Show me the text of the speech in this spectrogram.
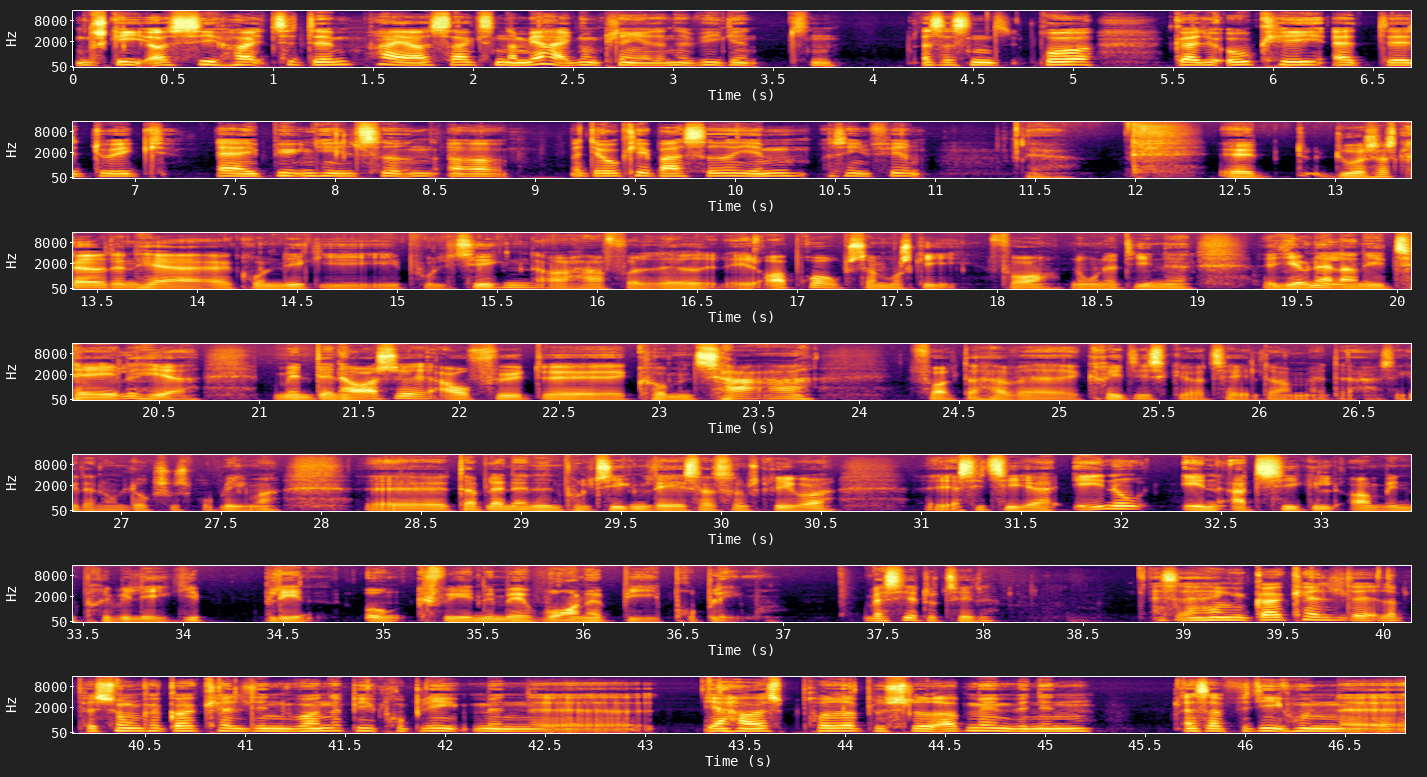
måske også sige højt til dem, har jeg også sagt, sådan, om jeg har ikke nogen planer den her weekend. Sådan, altså sådan, prøv at gøre det okay, at øh, du ikke er i byen hele tiden, og at det er okay bare at sidde hjemme og se en film. Ja. Øh, du har så skrevet den her øh, kronik i, i politikken og har fået lavet et opråb, som måske får nogle af dine øh, jævnaldrende i tale her, men den har også affødt øh, kommentarer, folk, der har været kritiske og talt om, at der sikkert er nogle luksusproblemer. Øh, der er blandt andet en politikenlæser, som skriver, jeg citerer, endnu en artikel om en privilegieblind ung kvinde med wannabe-problemer. Hvad siger du til det? Altså, han kan godt kalde det, eller person kan godt kalde det en wannabe-problem, men øh, jeg har også prøvet at blive slået op med en veninde. Altså, fordi hun, øh,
